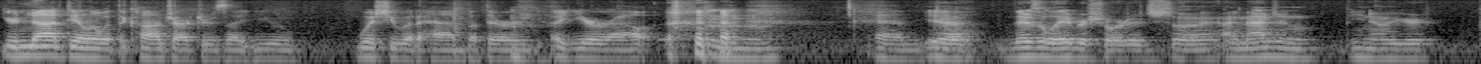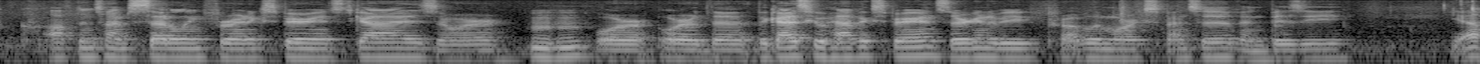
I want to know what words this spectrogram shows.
you're not dealing with the contractors that you wish you would have had, but they're a year out. Mhm. and Yeah, there's a labor shortage, so I, I imagine you know you're oftentimes settling for inexperienced guys or Mm-hmm. or or the the guys who have experience they're going to be probably more expensive and busy Yeah.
